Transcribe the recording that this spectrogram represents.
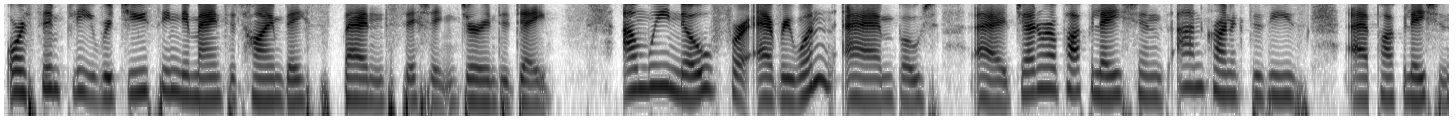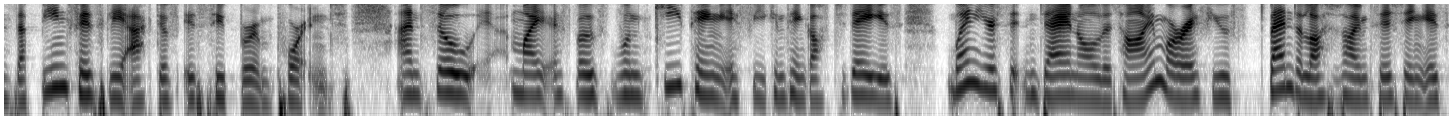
or simply reducing the amount of time they spend sitting during the day. And we know for everyone, um, both uh, general populations and chronic disease uh, populations, that being physically active is super important. And so, my I suppose one key thing, if you can think of today, is when you're sitting down all the time, or if you spend a lot of time sitting, is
